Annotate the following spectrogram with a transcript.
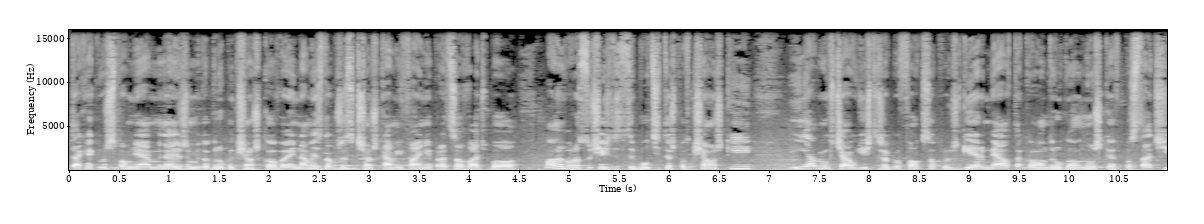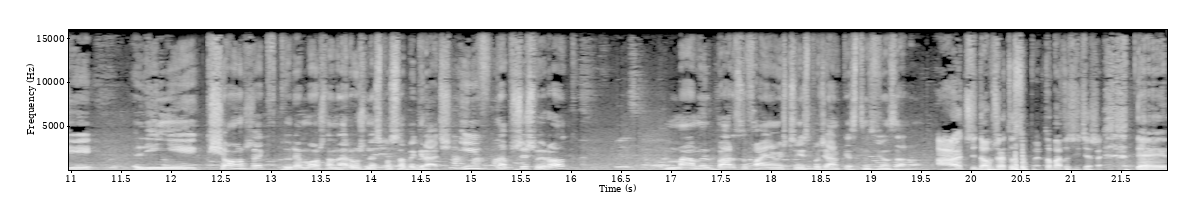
tak jak już wspomniałem, my należymy do grupy książkowej. Nam jest dobrze z książkami fajnie pracować, bo mamy po prostu sieć dystrybucji też pod książki i ja bym chciał gdzieś, żeby Fox oprócz gier miał taką drugą nóżkę w postaci linii książek, w które można na różne sposoby grać. I na przyszły rok mamy bardzo fajną jeszcze niespodziankę z tym związaną. A, czy dobrze, to super, to bardzo się cieszę. E, e,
